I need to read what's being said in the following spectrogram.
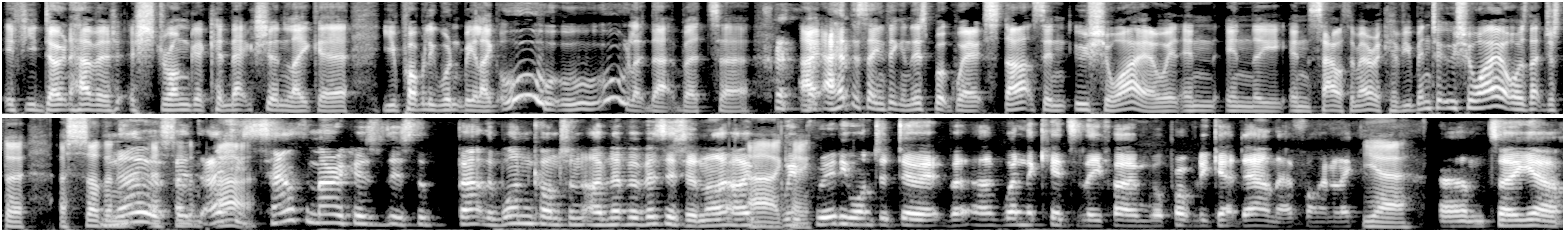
if you don't have a, a stronger connection, like uh, you probably wouldn't be like ooh ooh ooh like that. But uh, I, I had the same thing in this book where it starts in Ushuaia in in the in South America. Have you been to Ushuaia, or is that just a a southern? No, a southern actually, ah. South America is, is the, about the one continent I've never visited, and I, I Ah, okay. we really want to do it. But uh, when the kids leave home, we'll probably get down there finally. yeah. Um, so yeah,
